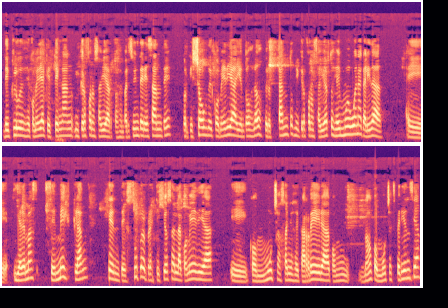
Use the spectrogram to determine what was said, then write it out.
de clubes de comedia que tengan micrófonos abiertos. Me pareció interesante porque shows de comedia hay en todos lados, pero tantos micrófonos abiertos y hay muy buena calidad. Eh, y además se mezclan gente súper prestigiosa en la comedia, eh, con muchos años de carrera, con, ¿no? con mucha experiencia,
